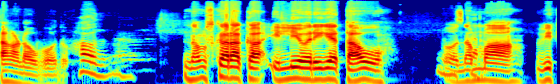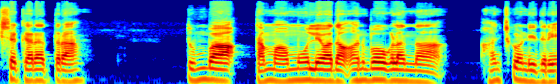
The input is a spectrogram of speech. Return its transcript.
ತಗೊಂಡೋಗ್ಬಹುದು ಹೌದು. ನಮಸ್ಕಾರ ಅಕ್ಕ. ಇಲ್ಲಿಯವರೆಗೆ ತಾವು ನಮ್ಮ ವೀಕ್ಷಕರ ಹತ್ರ ತುಂಬ ತಮ್ಮ ಅಮೂಲ್ಯವಾದ ಅನುಭವಗಳನ್ನು ಹಂಚ್ಕೊಂಡಿದ್ರಿ.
